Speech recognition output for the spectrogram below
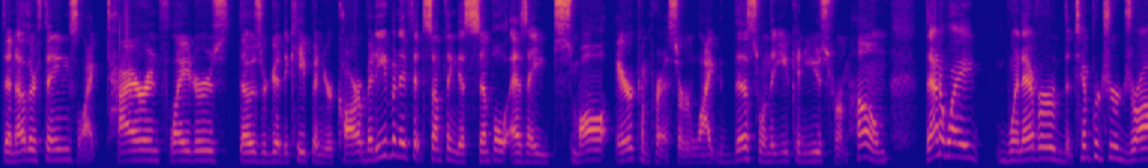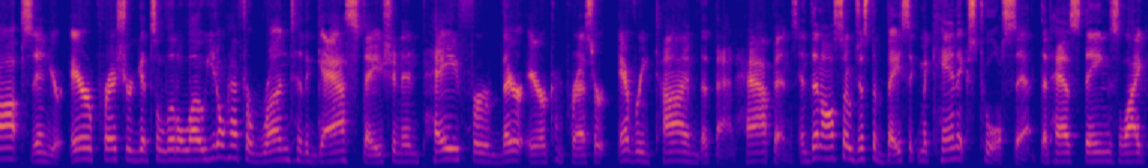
Then other things like tire inflators, those are good to keep in your car. But even if it's something as simple as a small air compressor like this one that you can use from home, that way, whenever the temperature drops and your air pressure gets a little low, you don't have to run to the gas station and pay for their air compressor every time that that happens. And then also just a basic mechanics tool set that has things like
